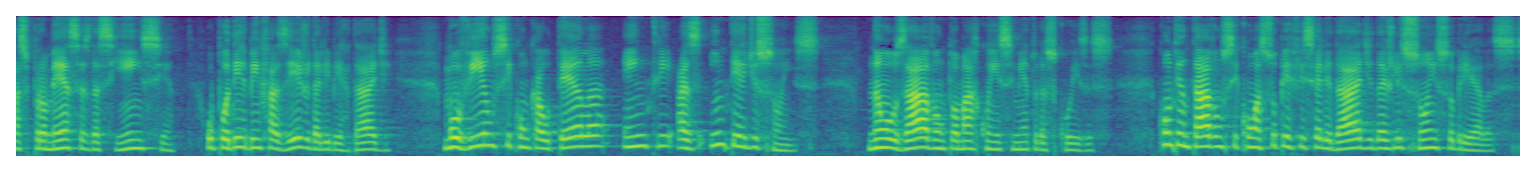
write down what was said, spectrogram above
as promessas da ciência, o poder benfazejo da liberdade, moviam-se com cautela entre as interdições. Não ousavam tomar conhecimento das coisas. Contentavam-se com a superficialidade das lições sobre elas.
